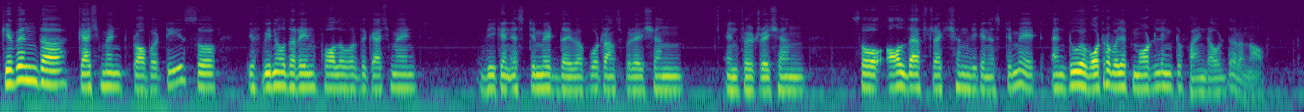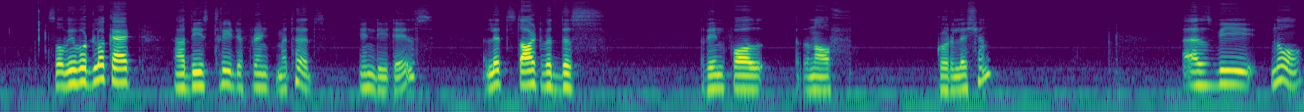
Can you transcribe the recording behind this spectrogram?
given the catchment properties. So, if we know the rainfall over the catchment we can estimate the evapotranspiration, infiltration So, all the abstraction we can estimate and do a water budget modeling to find out the runoff. So, we would look at uh, these three different methods in details. Let us start with this rainfall runoff correlation. As we know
